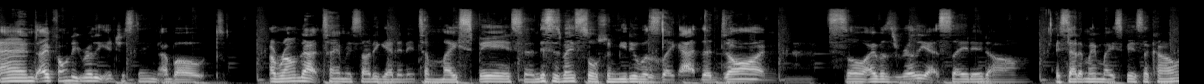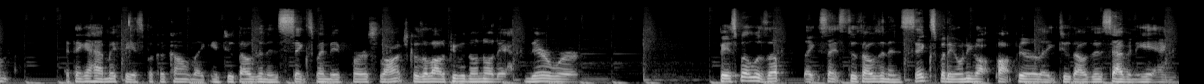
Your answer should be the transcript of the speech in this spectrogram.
And I found it really interesting about around that time I started getting into MySpace, and this is when social media was like at the dawn. So I was really excited. Um, I set up my MySpace account. I think I had my Facebook account like in 2006 when they first launched because a lot of people don't know they there were Facebook was up like since 2006, but it only got popular like 2007, 8, and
